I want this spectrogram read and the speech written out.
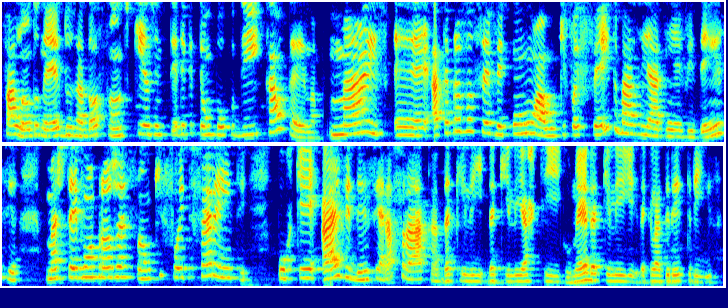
falando, né, dos adoçantes, que a gente teria que ter um pouco de cautela. Mas, é, até para você ver como algo que foi feito baseado em evidência, mas teve uma projeção que foi diferente porque a evidência era fraca daquele, daquele artigo, né, daquele, daquela diretriz.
